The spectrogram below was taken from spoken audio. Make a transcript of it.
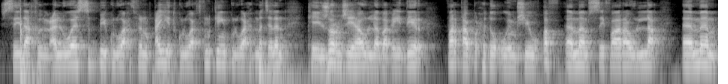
شي داخل مع ال USB كل واحد فين مقيد كل واحد فين كاين كل واحد مثلا كيجر الجهة ولا باغي يدير فرقة بوحدو ويمشي يوقف أمام السفاره ولا أمام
